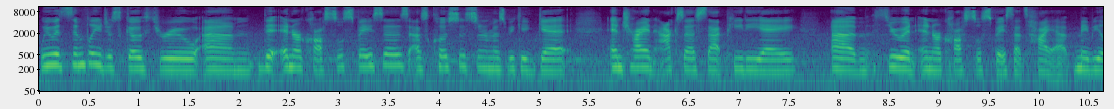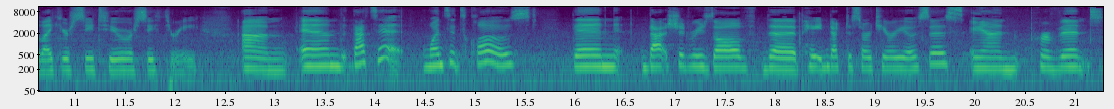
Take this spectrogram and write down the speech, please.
We would simply just go through um, the intercostal spaces as close to the sternum as we could get and try and access that PDA um, through an intercostal space that's high up, maybe like your C2 or C3. Um, and that's it. Once it's closed, then that should resolve the patent ductus arteriosus and prevent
